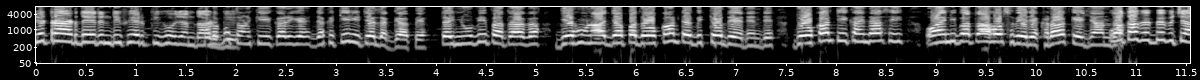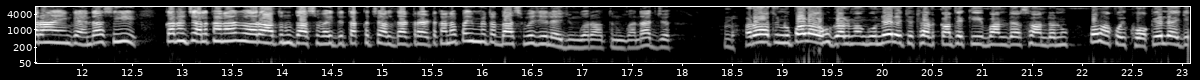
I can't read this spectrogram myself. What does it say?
ਜੇ ਟਰੈਟ ਦੇ ਦਿੰਦੀ ਫੇਰ ਕੀ ਹੋ ਜਾਂਦਾ ਕੋਣਾ ਅੜਗੇ ਪੁੱਤ ਹੁਣ ਕੀ ਕਰੀਏ? ਦੇਖ ਝੀਰੀ ਤੇ ਲੱਗਿਆ ਪਿਆ। ਤੈਨੂੰ ਵੀ ਪਤਾ ਹੈਗਾ ਜੇ ਹੁਣ ਅੱਜ ਆਪਾਂ 2 ਘੰਟੇ ਵਿੱਚੋਂ ਦੇ ਦਿੰਦੇ 2 ਘੰਟੇ ਹੀ ਕਹਿੰਦਾ ਸੀ ਉਹ ਐ ਨਹੀਂ ਪਤਾ ਉਹ ਸਵੇਰੇ ਖੜਾ ਕੇ ਜਾਂਦਾ। ਉਹ ਤਾਂ ਬੇਬੇ ਵਿਚਾਰਾ ਐਂ ਕਹਿੰਦਾ ਸੀ ਕਹਿੰਦਾ ਚੱਲ ਕਹਿੰਦਾ ਰਾਤ ਨੂੰ 10 ਵਜੇ ਤੱਕ ਚੱਲਦਾ ਟਰੈਟ ਕਹਿੰਦਾ ਭਾਈ ਮੈਂ ਤਾਂ 10 ਵਜੇ ਲੈ ਜਾਊਂਗਾ ਰਾਤ ਨੂੰ ਕਹਿੰਦਾ ਅੱਜ। ਰਾਤ ਨੂੰ ਭਲਾ ਉਹ ਗੱਲ ਮੰਗੂ ਨੇਰੇ ਚ ਸੜਕਾਂ ਤੇ ਕੀ ਬਣਦਾ ਸੰਦ ਨੂੰ ਭਾਵੇਂ ਕੋਈ ਖੋ ਕੇ ਲੈ ਜੇ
